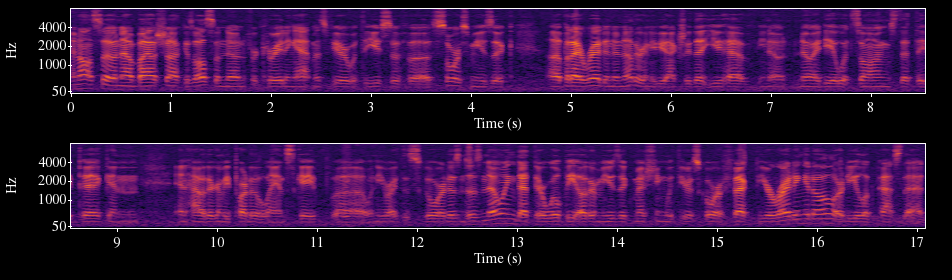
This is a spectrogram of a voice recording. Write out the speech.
and also now Bioshock is also known for creating atmosphere with the use of uh, source music. Uh, but I read in another interview actually that you have you know no idea what songs that they pick and and how they're going to be part of the landscape uh, when you write the score. Does does knowing that there will be other music meshing with your score affect your writing at all, or do you look past that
